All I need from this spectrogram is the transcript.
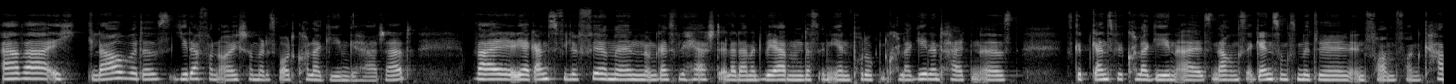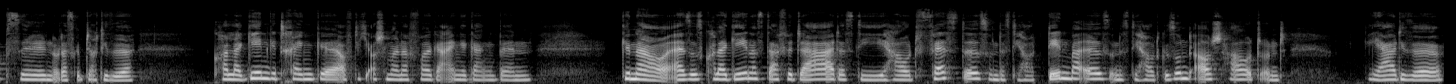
aber ich glaube, dass jeder von euch schon mal das Wort Kollagen gehört hat, weil ja ganz viele Firmen und ganz viele Hersteller damit werben, dass in ihren Produkten Kollagen enthalten ist. Es gibt ganz viel Kollagen als Nahrungsergänzungsmittel in Form von Kapseln oder es gibt ja auch diese Kollagengetränke, auf die ich auch schon mal in der Folge eingegangen bin. Genau, also das Kollagen ist dafür da, dass die Haut fest ist und dass die Haut dehnbar ist und dass die Haut gesund ausschaut und ja, diese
